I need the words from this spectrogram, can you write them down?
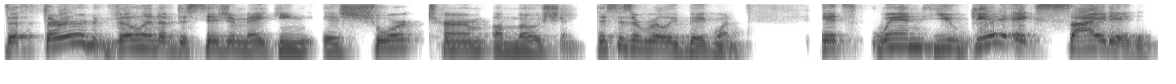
The third villain of decision making is short term emotion. This is a really big one. It's when you get excited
